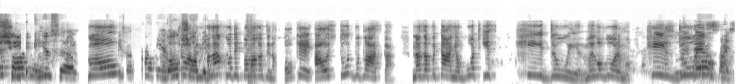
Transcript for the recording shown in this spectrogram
she is uh, Go go shopping. shopping. Вона ходить по магазинах. Окей, а ось тут, будь ласка, на запитання what is he doing? Ми говоримо he is doing Exercise.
